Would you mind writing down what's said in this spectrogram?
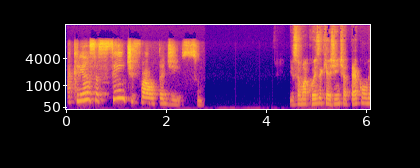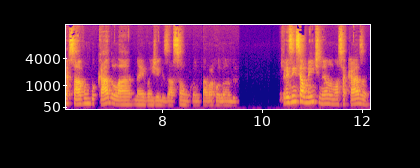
A criança sente falta disso. Isso é uma coisa que a gente até conversava um bocado lá na evangelização, quando estava rolando presencialmente né, na nossa casa,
